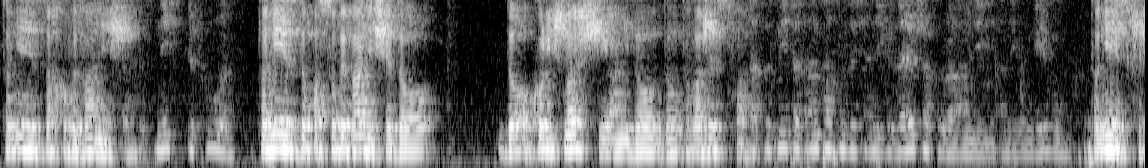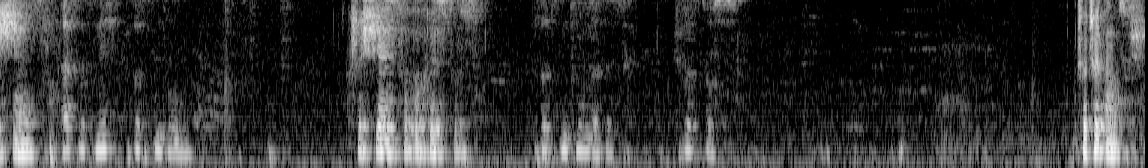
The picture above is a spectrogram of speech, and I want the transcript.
to nie jest zachowywanie się, to nie jest dopasowywanie się do, do okoliczności ani do, do towarzystwa. To nie jest chrześcijaństwo. Chrześcijaństwo to Chrystus. Przeczytam coś.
